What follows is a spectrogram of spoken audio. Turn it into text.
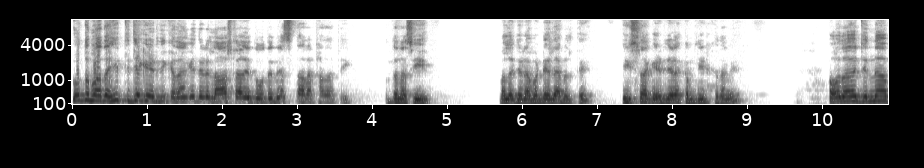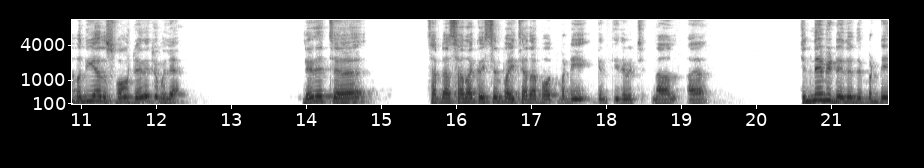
ਉਸ ਤੋਂ ਬਾਅਦ ਅਸੀਂ ਤੀਜੇ ਗੇਟ ਦੀ ਕਰਾਂਗੇ ਜਿਹੜੇ ਲਾਸਟ ਵਾਲੇ ਦੋ ਦਿਨ ਨੇ 17 18 ਤਰੀਕ। ਉਦੋਂ ਅਸੀਂ ਮਤਲਬ ਜਿਹੜਾ ਵੱਡੇ ਲੈਵਲ ਤੇ ਤੀਸਰਾ ਗੇਟ ਜਿਹੜਾ ਕੰਪਲੀਟ ਕਰਾਂਗੇ। ਔਰ ਜਿੰਨਾ ਵਧੀਆ ਰਿਸਪੌਂਸ ਡੇਰੇ ਚੋਂ ਮਿਲਿਆ। ਡੇਰੇ ਚ ਸਾਡਾ ਸਾਰਾ ਕ੍ਰਿਸਚੀਅਨ ਭਾਈਚਾਰਾ ਬਹੁਤ ਵੱਡੀ ਗਿਣਤੀ ਦੇ ਵਿੱਚ ਨਾਲ ਆਇਆ। ਜਿੰਨੇ ਵੀ ਡੇਰੇ ਦੇ ਵੱਡੇ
